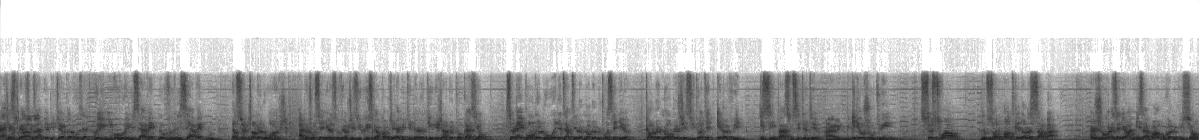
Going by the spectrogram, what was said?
Amen. J'espère, chers amis auditeurs, que vous êtes réunis, vous vous réunissez avec nous, vous unissez avec nous dans ce temps de louange à notre Seigneur et Sauveur Jésus-Christ. Car comme j'ai l'habitude de le dire déjà à d'autres occasions, cela est bon de louer et d'exalter le nom de notre Seigneur. Car le nom de Jésus doit être élevé ici-bas sur cette terre. Alléluia. Et aujourd'hui, ce soir, nous sommes entrés dans le sabbat. Un jour que le Seigneur a mis à part pour que nous puissions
